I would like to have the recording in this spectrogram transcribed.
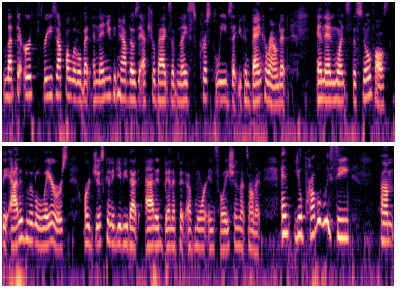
let the earth freeze up a little bit and then you can have those extra bags of nice crisp leaves that you can bank around it. And then once the snow falls, the added little layers are just going to give you that added benefit of more insulation that's on it. And you'll probably see um,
